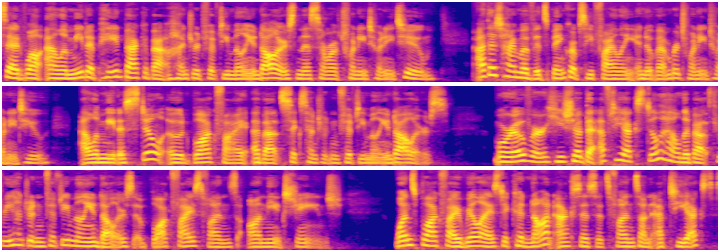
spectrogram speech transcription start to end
said while Alameda paid back about $150 million in the summer of 2022, at the time of its bankruptcy filing in November 2022, Alameda still owed BlockFi about $650 million. Moreover, he showed that FTX still held about $350 million of BlockFi's funds on the exchange. Once BlockFi realized it could not access its funds on FTX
